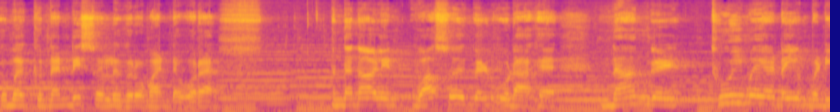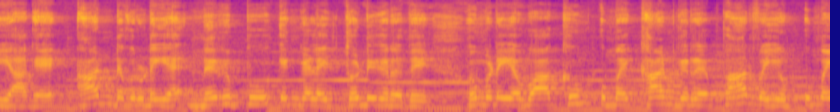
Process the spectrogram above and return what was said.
உமக்கு நன்றி சொல்லுகிறோம் ஆண்டவர. இந்த நாளின் வாசகங்கள் ஊடாக நாங்கள் தூய்மையடையும்படியாக ஆண்டவருடைய நெருப்பு எங்களை தொடுகிறது. உம்முடைய வாக்கும் உம்மை காண்கிற பார்வையும் உம்மை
